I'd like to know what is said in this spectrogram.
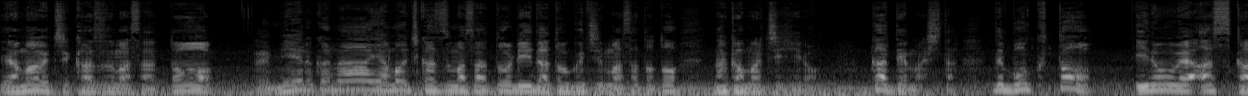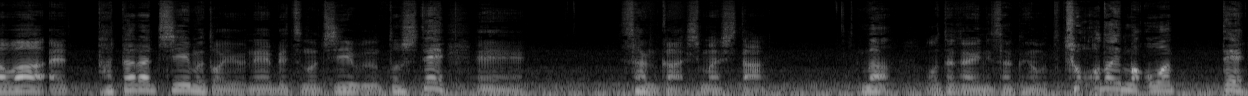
山内和正と、えー見えるかな？山内和正とリーダー戸口正人と中町宏が出ました。で、僕と井上飛鳥は、えー、タタラチームというね、別のチームとして、えー、参加しました。まあ、お互いに作品を、ちょうど今終わって、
